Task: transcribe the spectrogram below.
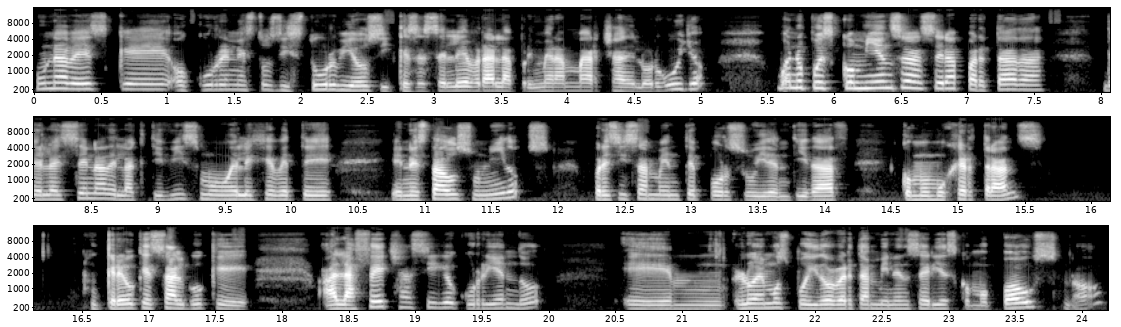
una vez que ocurren estos disturbios y que se celebra la primera marcha del orgullo, bueno, pues comienza a ser apartada de la escena del activismo LGBT en Estados Unidos, precisamente por su identidad como mujer trans. Creo que es algo que a la fecha sigue ocurriendo. Em, lo hemos podido ver también en series como Pose, ¿no?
